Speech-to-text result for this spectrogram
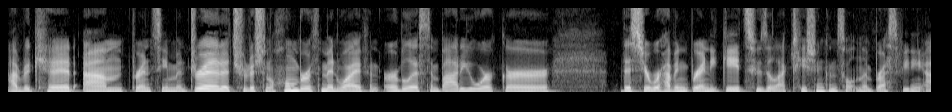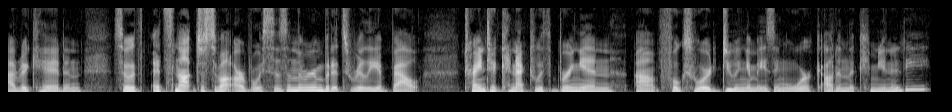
advocate. Um, Francine Madrid, a traditional home birth midwife, an herbalist and body worker. This year we're having Brandy Gates, who's a lactation consultant and breastfeeding advocate. And so it's, it's not just about our voices in the room, but it's really about trying to connect with, bring in uh, folks who are doing amazing work out in the community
